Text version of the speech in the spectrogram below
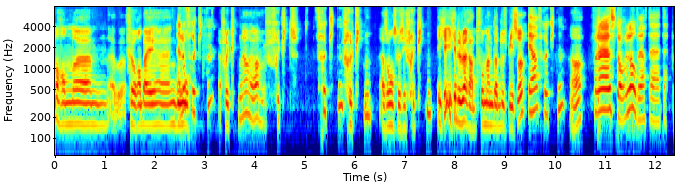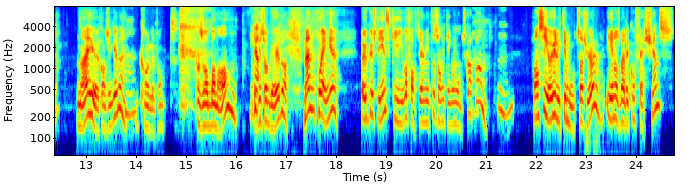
når han, uh, før han ble en god Eller frukten. Frykten, ja. ja frykt. Frukten. Frykten. Altså, man skal si frukten. Ikke, ikke det du er redd for, men den du spiser. Ja, frukten. Ja. For det står vel aldri at det er et eple. Nei, gjør kanskje ikke det. Nei. Kranglefant. Kanskje det var banan? Det er Ja. ikke så gøy, da. Men poenget Augustin skriver faktisk en interessant ting om ondskap. Han. Mm. For han sier jo litt imot seg sjøl i noe som heter 'Confessions'.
